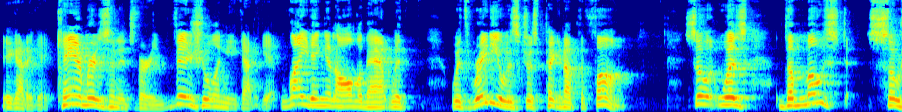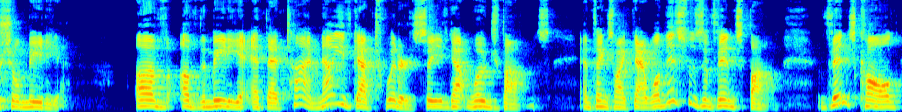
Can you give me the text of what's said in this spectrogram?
you got to get cameras, and it's very visual, and you got to get lighting and all of that. With with radio is just picking up the phone. So it was the most social media of, of the media at that time. Now you've got Twitter, so you've got Woj bombs and things like that. Well, this was a Vince bomb. Vince called,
